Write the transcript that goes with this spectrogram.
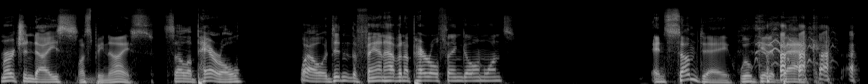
merchandise, must be nice. sell apparel. Well, didn't the fan have an apparel thing going once? And someday we'll get it back.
